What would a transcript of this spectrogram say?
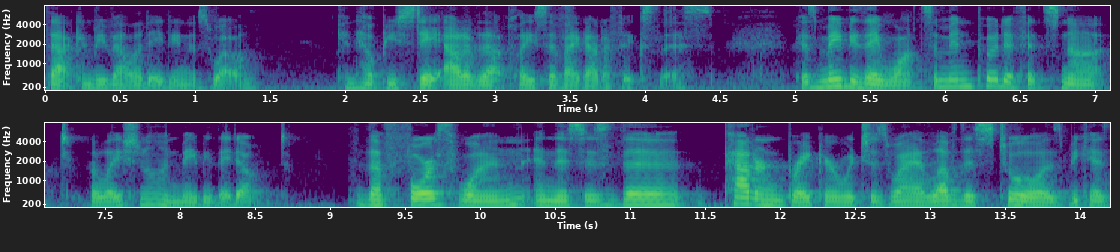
that can be validating as well. Can help you stay out of that place of, I got to fix this. Because maybe they want some input if it's not relational, and maybe they don't. The fourth one, and this is the pattern breaker, which is why I love this tool, is because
